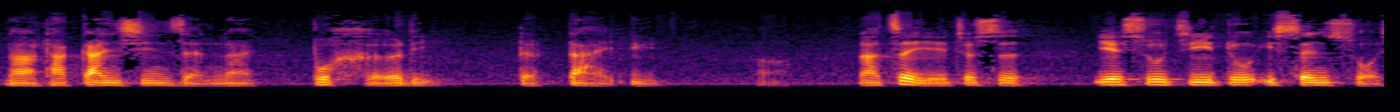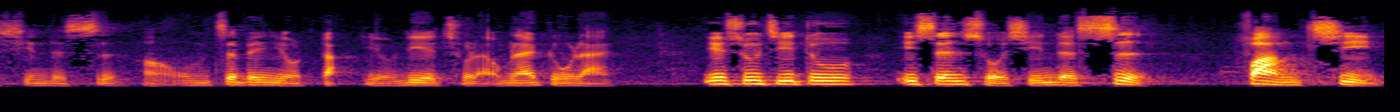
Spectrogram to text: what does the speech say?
那他甘心忍耐不合理的待遇，啊，那这也就是耶稣基督一生所行的事啊。我们这边有大有列出来，我们来读来。耶稣基督一生所行的事，放弃。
